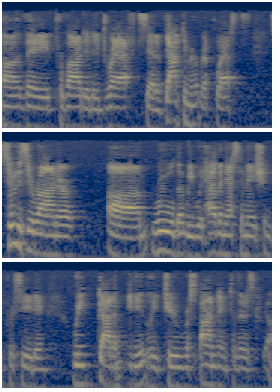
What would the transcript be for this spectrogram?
uh, they provided a draft set of document requests. As soon as Your Honor ruled that we would have an estimation proceeding, we got immediately to responding to those uh,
